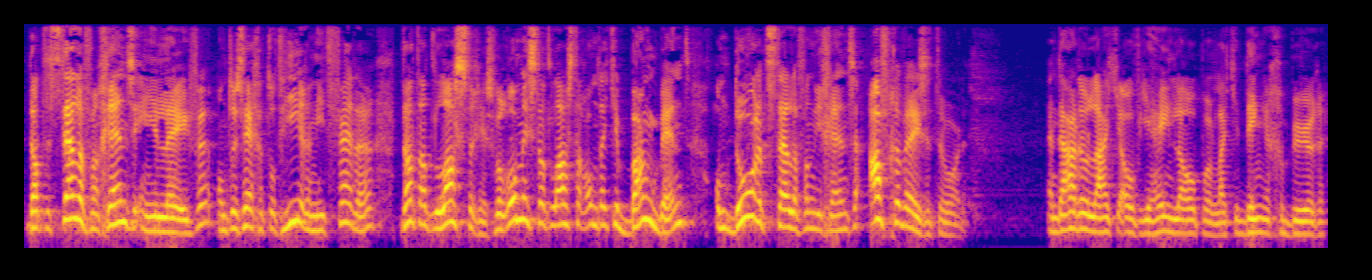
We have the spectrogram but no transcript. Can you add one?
dat het stellen van grenzen in je leven, om te zeggen tot hier en niet verder, dat dat lastig is. Waarom is dat lastig? Omdat je bang bent om door het stellen van die grenzen afgewezen te worden. En daardoor laat je over je heen lopen, laat je dingen gebeuren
